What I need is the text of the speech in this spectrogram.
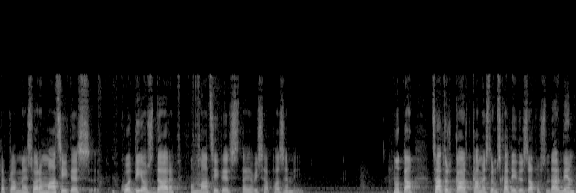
Tā kā mēs varam mācīties, ko Dievs dara, un mācīties tajā visā pazemībā. Nu tā, ceturtkārt, kā mēs varam skatīties uz apakšu darbiem,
